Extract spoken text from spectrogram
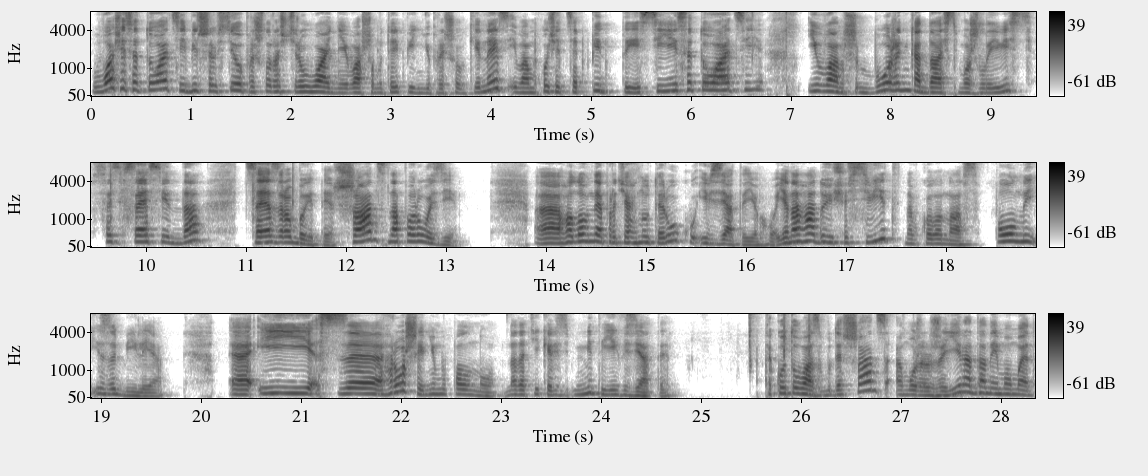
У вашій ситуації більше всього прийшло розчарування, і вашому терпінню прийшов кінець, і вам хочеться піти з цієї ситуації, і вам ж боженька дасть можливість все- всесвіт, да, це зробити. Шанс на порозі. Е, Головне протягнути руку і взяти його. Я нагадую, що світ навколо нас повний ізобілія. І з грошей в ньому полно. Треба тільки вміти їх взяти. Так от у вас буде шанс, а може вже є на даний момент,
